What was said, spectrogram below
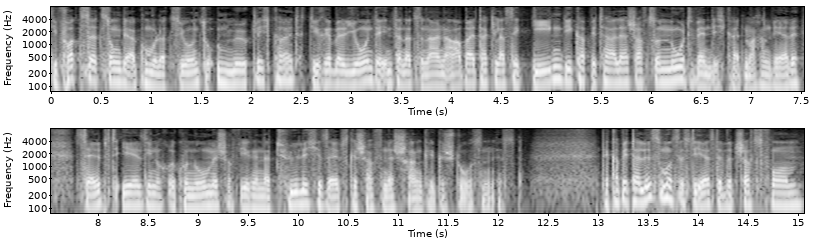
die Fortsetzung der Akkumulation zur Unmöglichkeit, die Rebellion der internationalen Arbeiterklasse gegen die Kapitalherrschaft zur Notwendigkeit machen werde, selbst ehe sie noch ökonomisch auf ihre natürliche, selbstgeschaffene Schranke gestoßen ist. Der Kapitalismus ist die erste Wirtschaftsform,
